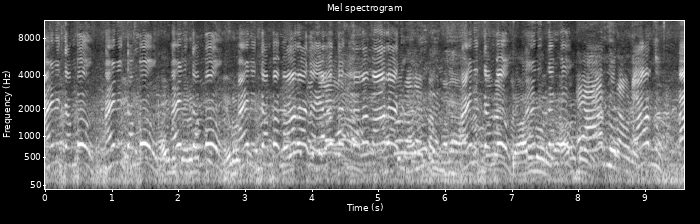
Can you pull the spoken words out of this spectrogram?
ఆయన తంబు ఆయన తంబు ఆయన తంబు ఆయన తంబ మహారాజు ఎలా తంబు ఎలా మహారాజు ఆయన తంబు ఆయన తంబు ఆరు ఆరు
